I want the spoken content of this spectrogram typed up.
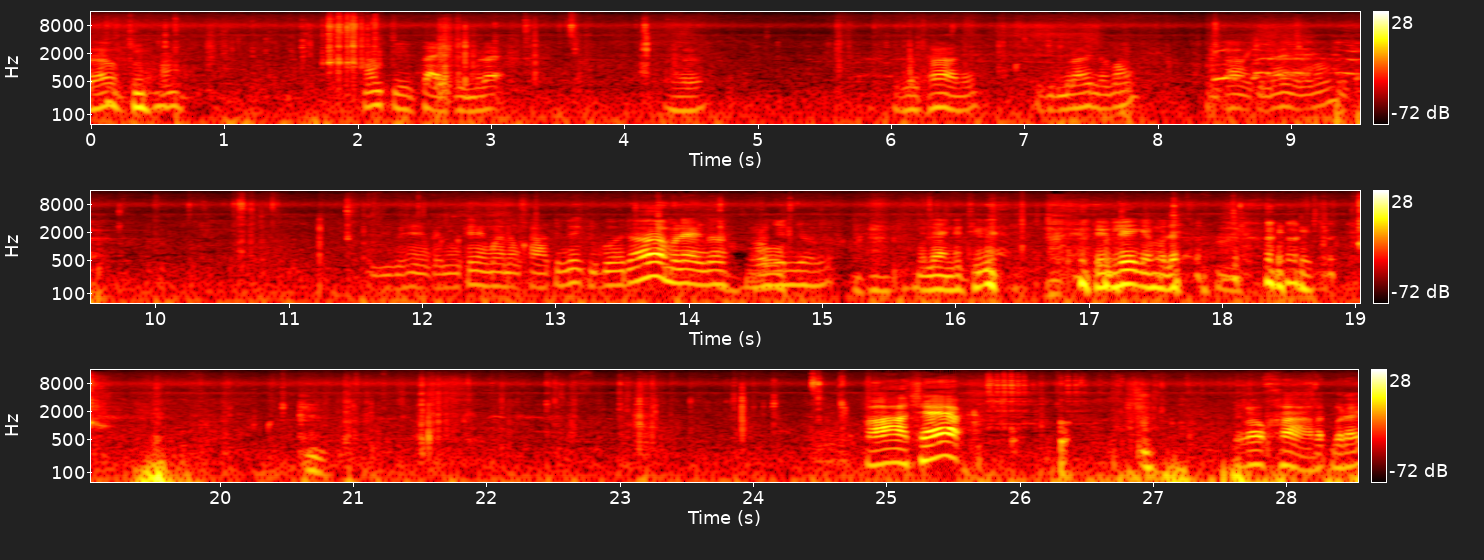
แล้วน้ำจีใส่กินมาได้มันท่านี้กินไม่ได้นะบ้าง มันท่ากินได้นะบ้างมีไปแห้งไปน้ำแข้งมาน้ำคาจิ้มเล็กอยู่เบอร์เด้อมาแรงเด้อเอาเย็นอยู่แมลงก็ถือถือเลขกันหมดเลยปลาแชบแล้วก็ขาพัดมาได้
